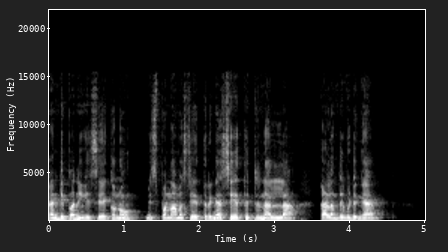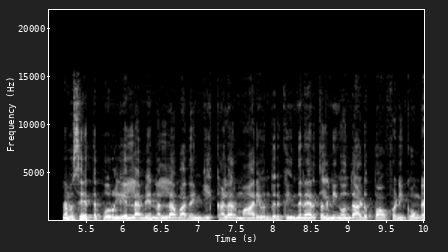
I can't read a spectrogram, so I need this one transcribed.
கண்டிப்பாக நீங்கள் சேர்க்கணும். மிஸ் பண்ணாமல் சேர்த்துருங்க. சேர்த்துட்டு நல்லா கலந்து விடுங்க. நம்ம சேர்த்த பொருள் எல்லாமே நல்லா வதங்கி கலர் மாறி வந்திருக்கு. இந்த நேரத்தில் நீங்கள் வந்து அடுப்பு ஆஃப் பண்ணிக்கோங்க.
